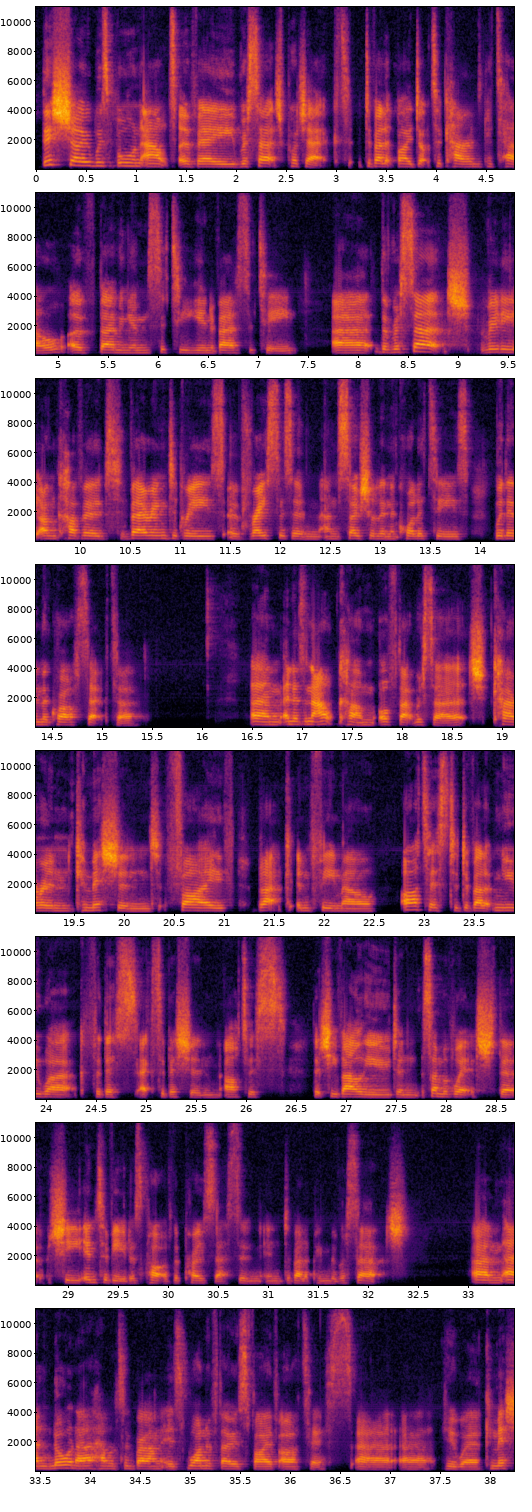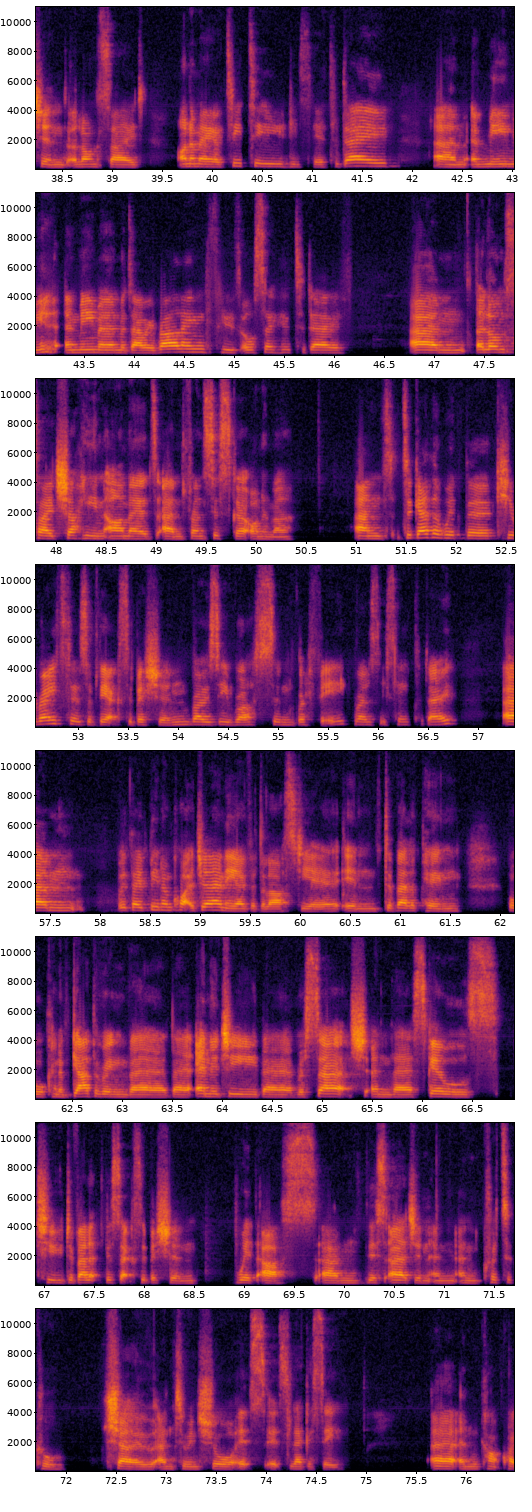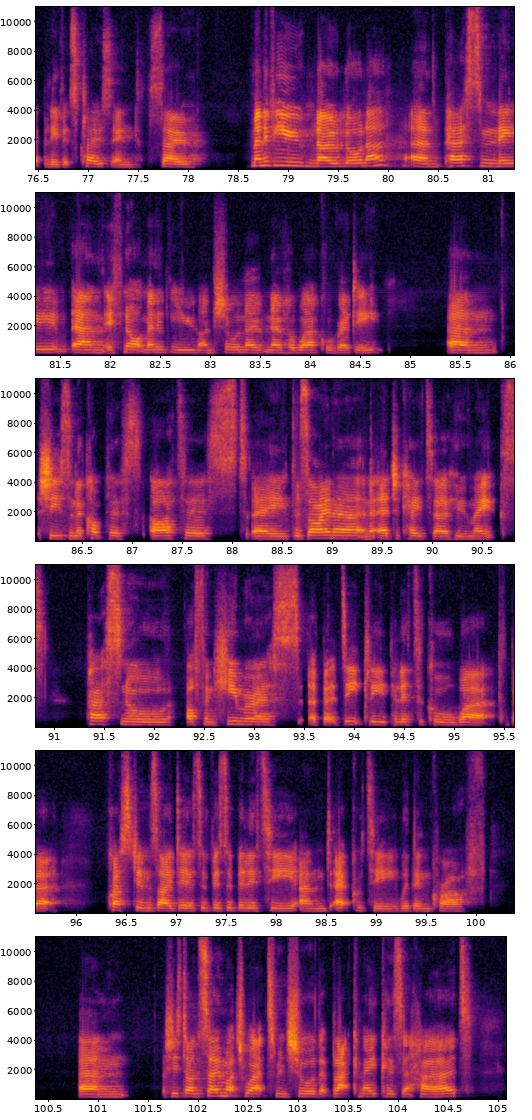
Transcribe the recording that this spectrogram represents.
This show was born out of a research project developed by Dr. Karen Patel of Birmingham City University. Uh, the research really uncovered varying degrees of racism and social inequalities within the craft sector. Um, and as an outcome of that research, Karen commissioned five Black and female artists to develop new work for this exhibition, artists that she valued and some of which that she interviewed as part of the process in, in developing the research. Um, and Lorna Hamilton Brown is one of those five artists uh, uh, who were commissioned alongside Onome Otiti, who's here today, um, Amima, Amima Madawi Rawlings, who's also here today, um, alongside Shaheen Ahmed and Francisca Onuma. And together with the curators of the exhibition, Rosie Ross and Griffey, Rosie's here today, um, they've been on quite a journey over the last year in developing or kind of gathering their, their energy, their research and their skills to develop this exhibition with us, um, this urgent and, and critical show and to ensure its, its legacy. Uh, and we can't quite believe it's closing. So Many of you know Lorna um, personally, um, if not, many of you, I'm sure, know, know her work already. Um, she's an accomplished artist, a designer, and an educator who makes personal, often humorous, uh, but deeply political work that questions ideas of visibility and equity within craft. Um, she's done so much work to ensure that Black makers are heard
